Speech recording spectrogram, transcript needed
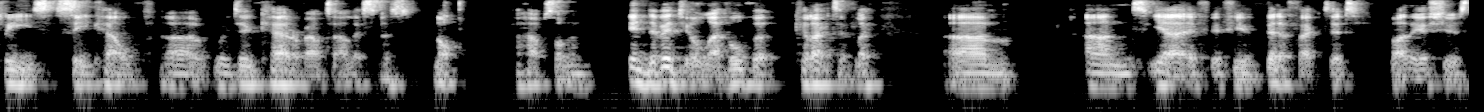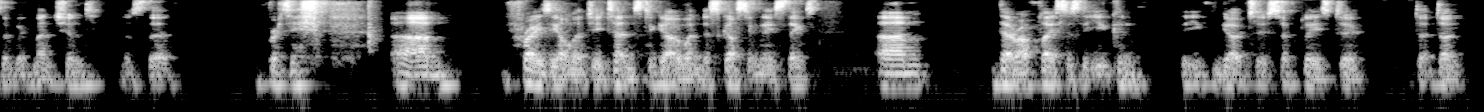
please seek help. Uh, we do care about our listeners, not perhaps on an individual level, but collectively. Um, and yeah, if, if you've been affected by the issues that we've mentioned, as the British um, phraseology tends to go when discussing these things. Um, there are places that you can that you can go to. So please do don't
